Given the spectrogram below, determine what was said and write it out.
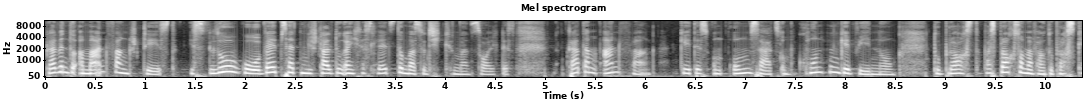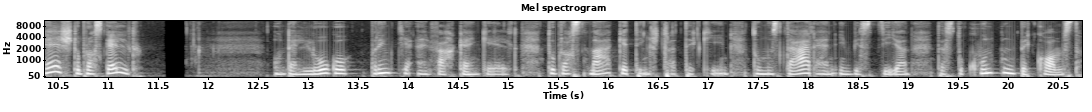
Gerade wenn du am Anfang stehst, ist Logo, Webseitengestaltung eigentlich das Letzte, um was du dich kümmern solltest. Gerade am Anfang geht es um Umsatz, um Kundengewinnung. Du brauchst, was brauchst du am Anfang? Du brauchst Cash, du brauchst Geld. Und dein Logo bringt dir einfach kein Geld. Du brauchst Marketingstrategien. Du musst da rein investieren, dass du Kunden bekommst,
